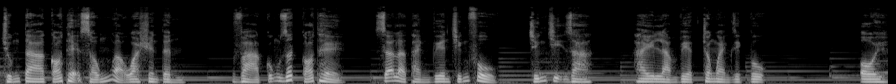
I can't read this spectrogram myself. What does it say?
chúng ta có thể sống ở Washington và cũng rất có thể sẽ là thành viên chính phủ, chính trị gia hay làm việc trong ngành dịch vụ. Ôi,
